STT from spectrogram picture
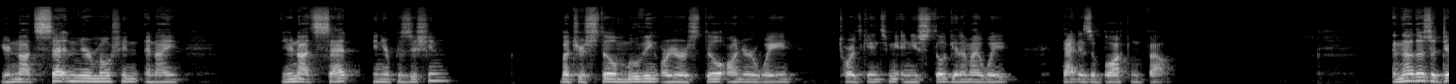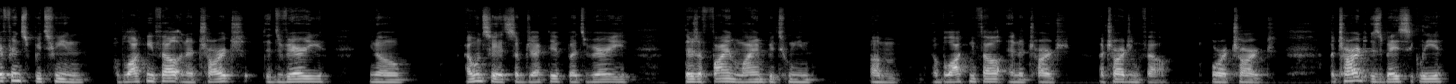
you're not set in your motion and I you're not set in your position, but you're still moving or you're still on your way towards getting to me and you still get in my way, that is a blocking foul. And now there's a difference between a blocking foul and a charge. It's very, you know, I wouldn't say it's subjective, but it's very there's a fine line between um, a blocking foul and a charge, a charging foul or a charge. A charge is basically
